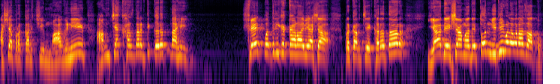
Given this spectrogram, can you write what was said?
अशा प्रकारची मागणी आमच्या खासदार ती करत नाही. श्वेतपत्रिका काढावी अशा प्रकारचे खरं तर या देशामध्ये तो निधी मिळवला जातो.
